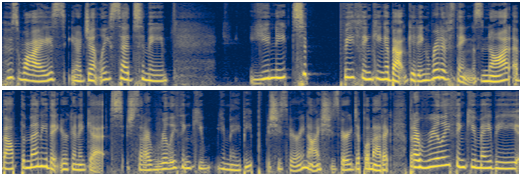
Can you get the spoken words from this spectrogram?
who's wise, you know, gently said to me, you need to be thinking about getting rid of things, not about the money that you're going to get. She said, I really think you, you may be, she's very nice, she's very diplomatic, but I really think you may be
